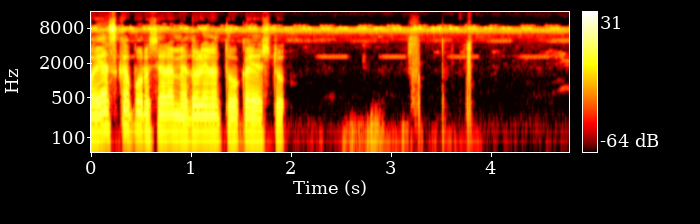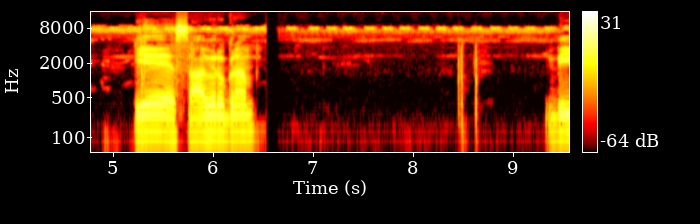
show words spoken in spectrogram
ವಯಸ್ಕ ಪುರುಷರ ಮೆದುಳಿನ ತೂಕ ಎಷ್ಟು? ಎ ಸಾವಿರ ಗ್ರಾಮ್ ಬಿ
